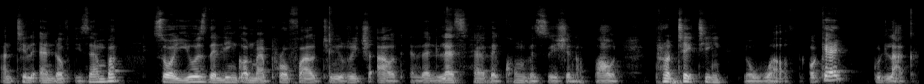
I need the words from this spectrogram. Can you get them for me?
until end of December. So use the link on my profile to reach out and then let's have a conversation about protecting your wealth. Okay? Good luck.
